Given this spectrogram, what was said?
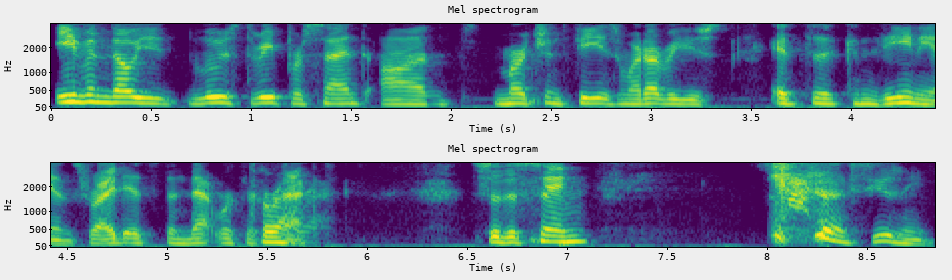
even though you lose 3% on merchant fees and whatever, you, it's the convenience, right? It's the network Correct. effect. So, the same, excuse me,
